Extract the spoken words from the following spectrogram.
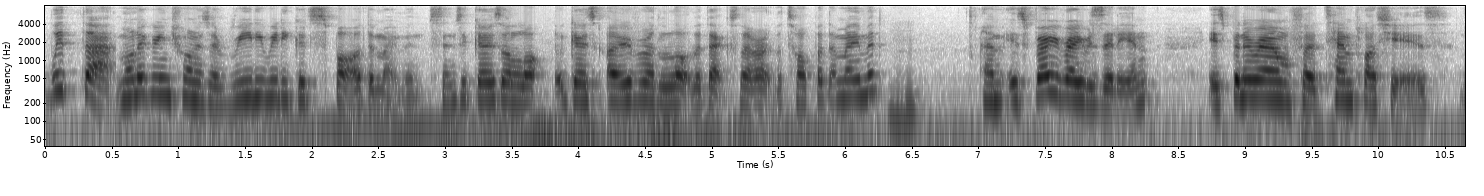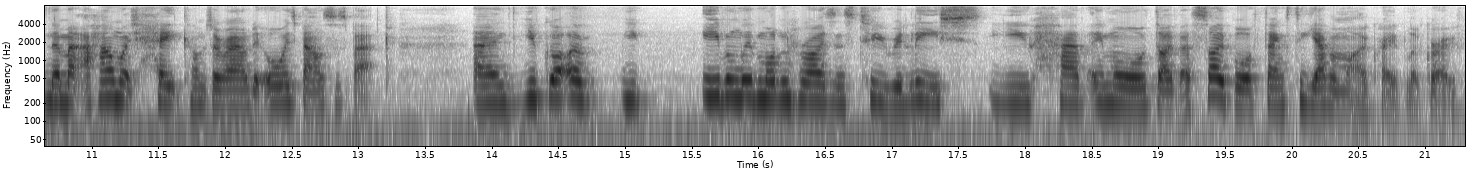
with that, Mono Green Tron is a really really good spot at the moment since it goes a lot it goes over a lot of the decks that are at the top at the moment. Um, it's very very resilient. It's been around for ten plus years. No matter how much hate comes around, it always bounces back. And you've got a you even with Modern Horizons 2 release, you have a more diverse sideboard thanks to Yavimaya Cradle of Growth,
